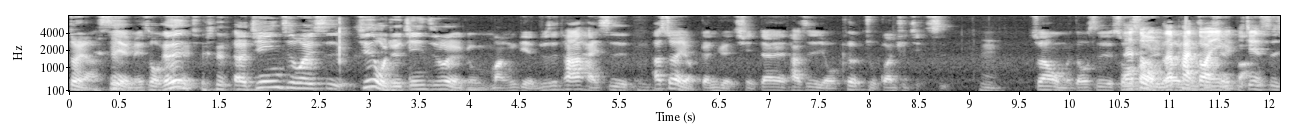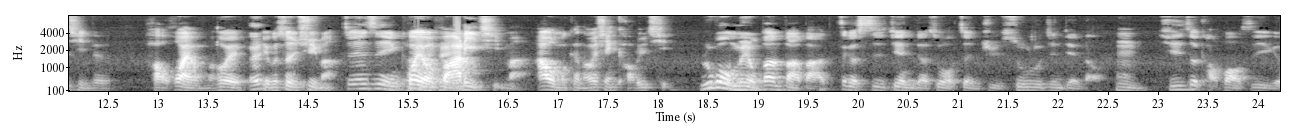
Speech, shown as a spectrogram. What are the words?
对啊，是也没错。可是呃，精英智慧是，其实我觉得精英智慧有个盲点，就是它还是它虽然有根源性，但是它是由客主观去解释。嗯，虽然我们都是说，但是我们在判断一个一件事情的好坏，我们会哎有个顺序嘛，这件事情会有发力情嘛，啊，我们可能会先考虑情。如果我们有办法把这个事件的所有证据输入进电脑，嗯，其实这考不好是一个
